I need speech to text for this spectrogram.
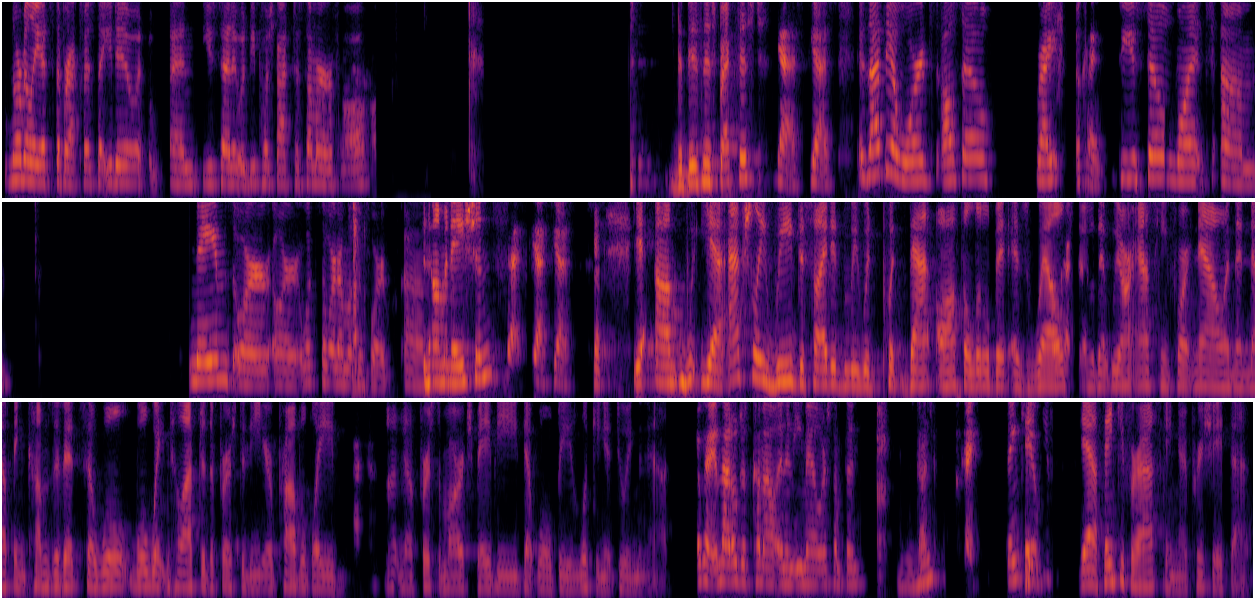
normally it's the breakfast that you do, and you said it would be pushed back to summer or fall. The business breakfast? Yes, yes. Is that the awards also? Right? Okay. Do you still want um names or or what's the word I'm looking for? Um, Nominations? yes, yes, yes. Yeah, um, we- yeah, actually, we decided we would put that off a little bit as well, Okay. so that we aren't asking for it now and then nothing comes of it. So we'll, we'll wait until after the first of the year, probably, I don't know, first of March, maybe, that we'll be looking at doing that. Okay, and that'll just come out in an email or something. Mhm. Gotcha. Okay. Thank you. Thank you. Yeah, thank you for asking. I appreciate that.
